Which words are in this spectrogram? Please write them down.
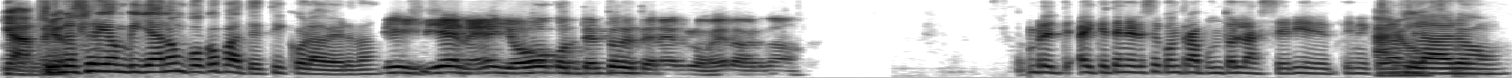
Ya, Si no sería un villano un poco patético, la verdad. Y bien, ¿eh? Yo contento de tenerlo, ¿eh? La verdad. Hombre, hay que tener ese contrapunto en la serie. Tiene que Claro. Claro.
